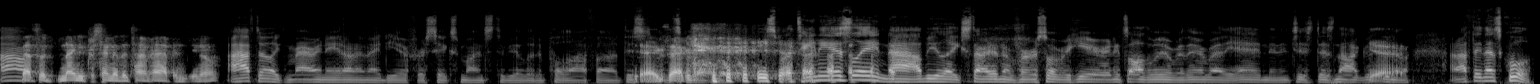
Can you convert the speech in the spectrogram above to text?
Um, That's what 90% of the time happens, you know. I have to like marinate on an idea for six months to be able to pull off uh, this. Yeah, is what it's gonna be. exactly. Spontaneously, nah, I'll be like starting a verse over here and it's all the way over there by the end, and it just does not go. You know, and I think that's cool.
